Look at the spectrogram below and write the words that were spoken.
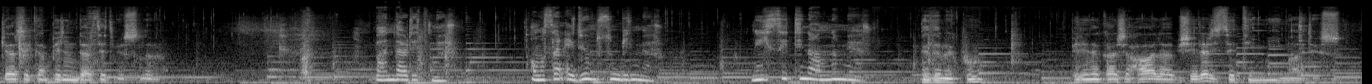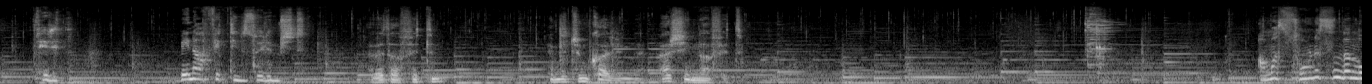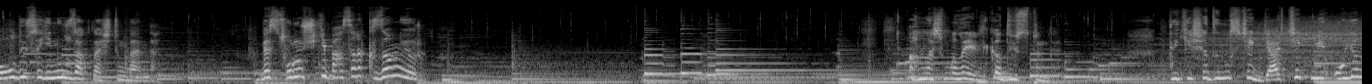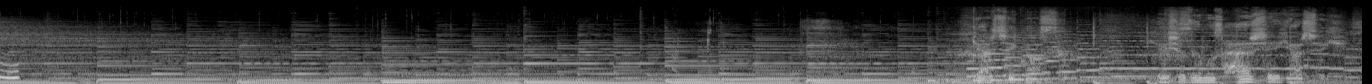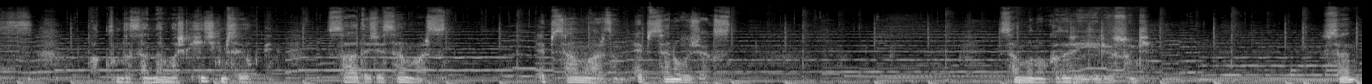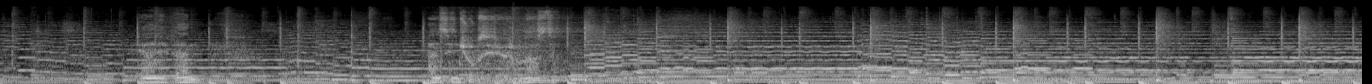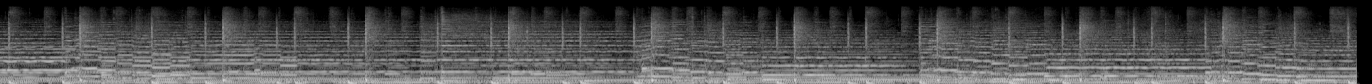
Gerçekten Pelin'i dert etmiyorsun değil mi? Ben dert etmiyorum. Ama sen ediyor musun bilmiyorum. Ne hissettiğini anlamıyorum. Ne demek bu? Pelin'e karşı hala bir şeyler hissettiğini mi ima ediyorsun? Ferit, beni affettiğini söylemiştin. Evet affettim. Hem de tüm kalbimle, her şeyimle affettim. Ama sonrasında ne olduysa yeni uzaklaştın benden. Ve sorun şu ki ben sana kızamıyorum. Anlaşmalı evlilik adı üstünde. Bu yaşadığımız şey gerçek mi, oyun mu? Gerçek Nazlı. Yaşadığımız her şey gerçek. Aklımda senden başka hiç kimse yok benim. Sadece sen varsın. Hep sen vardın, hep sen olacaksın. Sen bana o kadar iyi geliyorsun ki. Sen... Yani ben... Ben seni çok seviyorum Nazlı.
